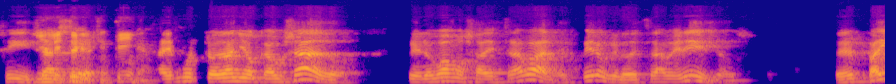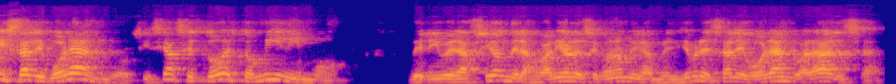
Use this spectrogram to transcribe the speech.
Sí, ya Argentina. Hay mucho daño causado, pero vamos a destrabar. Espero que lo destraben ellos. Pero el país sale volando. Si se hace todo esto mínimo de liberación de las variables económicas principales, sale volando al alza.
